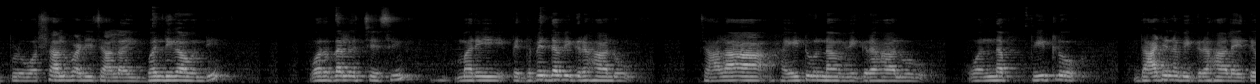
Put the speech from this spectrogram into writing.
ఇప్పుడు వర్షాలు పడి చాలా ఇబ్బందిగా ఉంది. వరదలు వచ్చేసి మరి పెద్ద పెద్ద విగ్రహాలు చాలా హైట్ ఉన్న విగ్రహాలు వంద ఫీట్లు దాటిన విగ్రహాలు అయితే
